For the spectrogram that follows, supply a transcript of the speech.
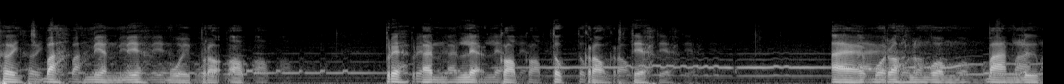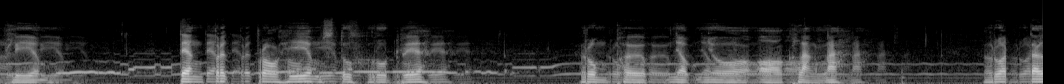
ឃើញច្បាស់មានមាសមួយប្រអប់ព្រះអិនលាក់កប់ទុកក្រោមផ្ទះឯបរោះល្ងងបានលឺភ្លៀម ទាំងព្រឹកប្រហៀមស្ទុះរូតរះរំភើបញាប់ញ័រអខ្លាំងណាស់រត់ទៅ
